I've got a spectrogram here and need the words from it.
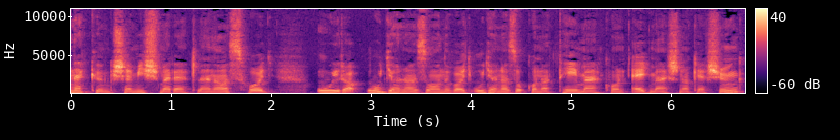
Nekünk sem ismeretlen az, hogy újra ugyanazon vagy ugyanazokon a témákon egymásnak esünk.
